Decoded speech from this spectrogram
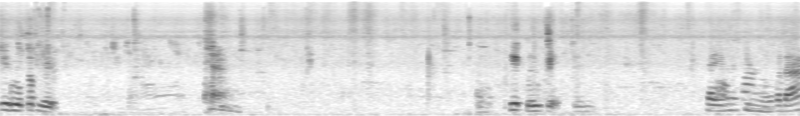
กินมันก็เผ็ดพริกมันเผ็ดใจเย็นไม่กินหมูก็ได้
